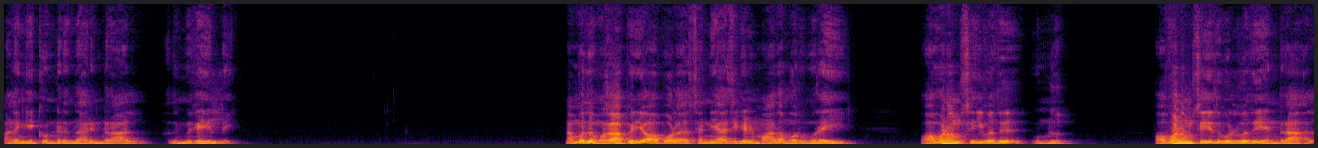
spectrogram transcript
வழங்கி கொண்டிருந்தார் என்றால் அது மிகையில்லை. நமது மகா பெரியவா போல சன்னியாசிகள் மாதம் ஒரு முறை பவனம் செய்வது உண்டு. பவனம் செய்து கொள்வது என்றால்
